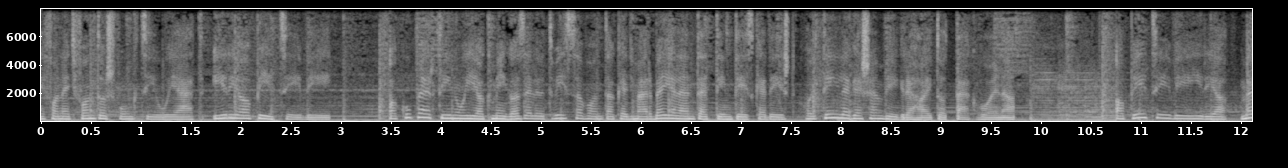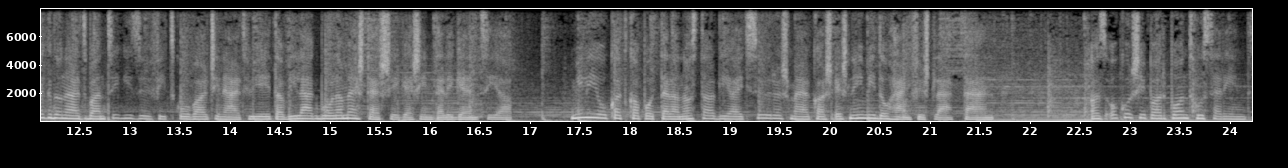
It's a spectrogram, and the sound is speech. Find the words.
iPhone egy fontos funkcióját, írja a PCV. A Cupertinoiak még azelőtt visszavontak egy már bejelentett intézkedést, hogy ténylegesen végrehajtották volna. A PCV írja, McDonald'sban cigiző fickóval csinált hülyét a világból a mesterséges intelligencia. Milliókat kapott el a nosztalgia egy szőrös melkas és némi dohányfüst láttán. Az okosipar.hu szerint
